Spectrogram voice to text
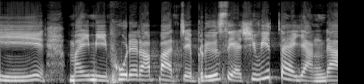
นี้ ไม่มีผู้ได้รับบาดเจ็บหรือเสียชีวิตแต่อย่างใด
